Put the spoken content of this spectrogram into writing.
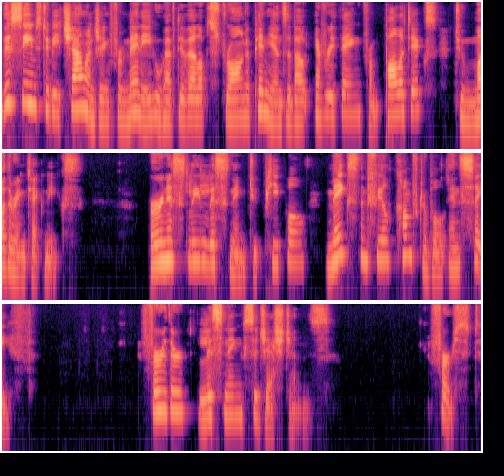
This seems to be challenging for many who have developed strong opinions about everything from politics to mothering techniques. Earnestly listening to people makes them feel comfortable and safe. Further listening suggestions. First,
